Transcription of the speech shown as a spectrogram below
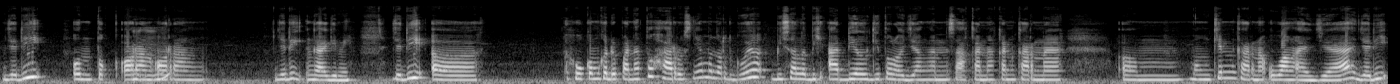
jadi untuk orang-orang jadi nggak gini. Jadi eh, hukum ke depannya tuh harusnya menurut gue bisa lebih adil gitu loh jangan seakan-akan karena em, mungkin karena uang aja jadi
